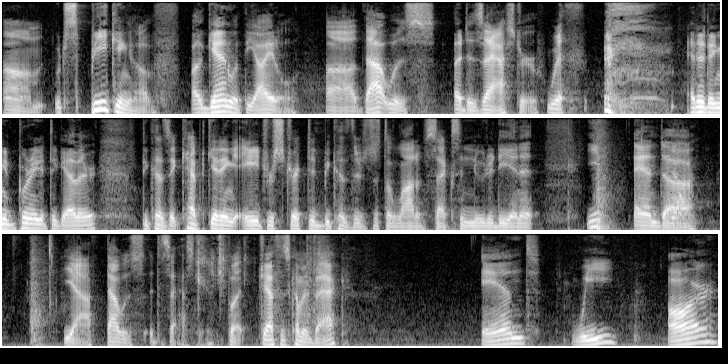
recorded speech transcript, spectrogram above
Um, which, speaking of, again with the idol, uh, that was a disaster with editing and putting it together because it kept getting age restricted because there's just a lot of sex and nudity in it. And uh, yeah yeah, that was a disaster. But Jeff is coming back, and we are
